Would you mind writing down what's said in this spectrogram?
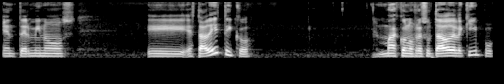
en términos eh, estadísticos, más con los resultados del equipo.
